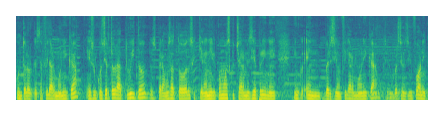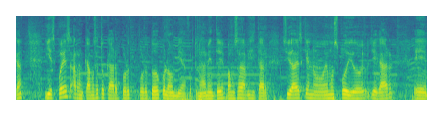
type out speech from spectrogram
junto a la Orquesta Filarmónica. Es un concierto gratuito, los esperamos a todos los que quieran ir como a escuchar Messier Periné en, en, versión filarmónica, en versión sinfónica. Y después arrancamos a tocar por, por todo Colombia. Afortunadamente vamos a visitar ciudades que no hemos podido llegar. Eh,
